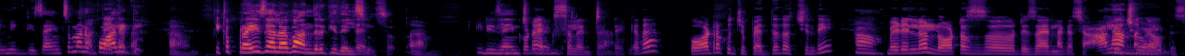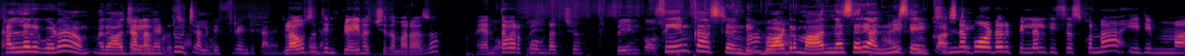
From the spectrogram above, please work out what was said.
యూనిక్ డిజైన్స్ మన క్వాలిటీ ఇక ప్రైస్ ఎలాగో అందరికీ తెలుసు. ఈ డిజైన్ కూడా ఎక్సలెంట్ అండి. కదా? బార్డర్ కొంచెం పెద్దది వచ్చింది. మిడిల్లో లోటస్ డిజైన్ లాగా చాలా అందంగా ఉంది కలర్ కూడా రాజు అన్నట్టు చాలా డిఫరెంట్ కలర్ బ్లౌజ్ దీని ప్లెయిన్ వచ్చిందా రాజు? ఎంత వరకు ఉండొచ్చు? సేమ్ కాస్ట్ సేమ్ కాస్ట్ అండి. బార్డర్ మారినా సరే అన్ని సేమ్ చిన్న బార్డర్ పిల్లలు తీసేసుకున్నా ఇది మా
